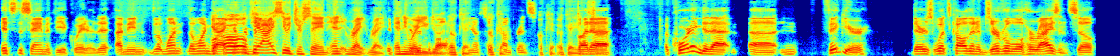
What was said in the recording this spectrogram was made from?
it's the same at the equator. That I mean, the one the one guy. Oh, can't oh, okay. I see what you're saying. And right, right. Anywhere you do it. Okay. You know, circumference. Okay. Okay. But sorry. uh, according to that uh, figure, there's what's called an observable horizon. So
